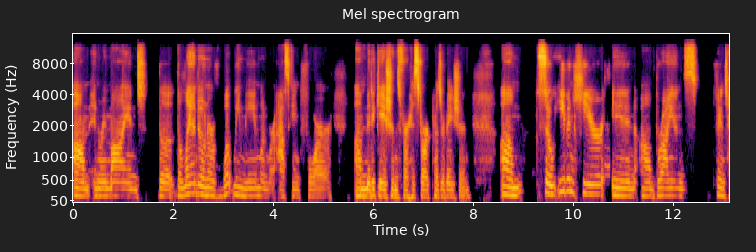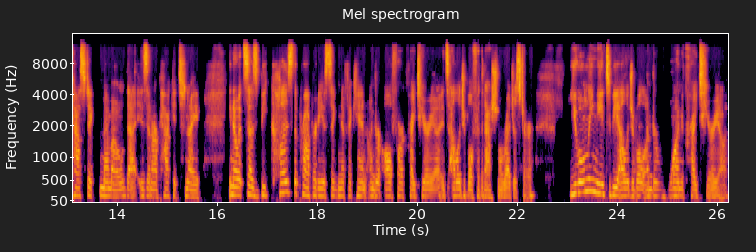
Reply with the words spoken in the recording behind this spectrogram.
um, and remind the, the landowner of what we mean when we're asking for um, mitigations for historic preservation. Um, so even here in um, Brian's fantastic memo that is in our packet tonight, you know, it says because the property is significant under all four criteria, it's eligible for the National Register. You only need to be eligible under one criteria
